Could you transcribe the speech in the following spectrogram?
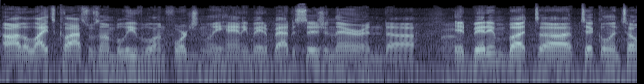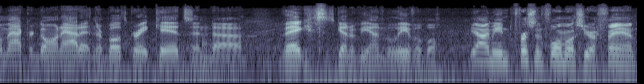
Uh, the lights class was unbelievable. Unfortunately, Hanny made a bad decision there, and uh, it bit him. But uh, Tickle and Tomac are going at it, and they're both great kids. And uh, Vegas is going to be unbelievable. Yeah, I mean, first and foremost, you're a fan.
